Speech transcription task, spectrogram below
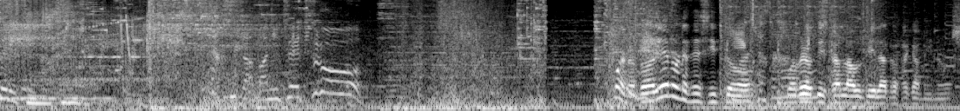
降りてま様に絶望 Bueno, todavía no necesito volver a utilizar la ulti y la traza caminos.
